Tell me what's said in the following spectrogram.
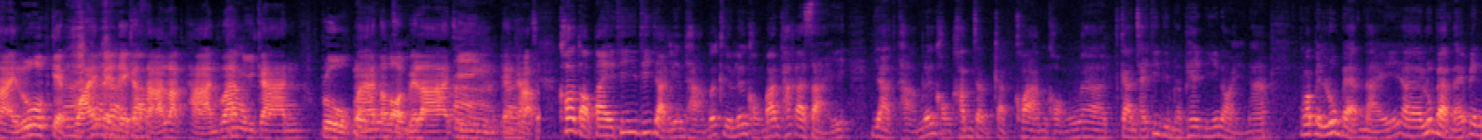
ถ่ายรูปเก็บไว้อ่าเป็นเอกสารหลักฐานว่าครับมีการปลูกมาตลอดเวลาจริงอ่านะครับข้อต่อไปที่ที่อยากเรียนถามก็คือเรื่องของบ้านพักอาศัย อยากถามเรื่องของคำจำกัดความของอ่าการใช้ที่ดินประเภทนี้หน่อยนะว่าเป็นรูปแบบไหนเอ่อรูปแบบไหนเป็น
